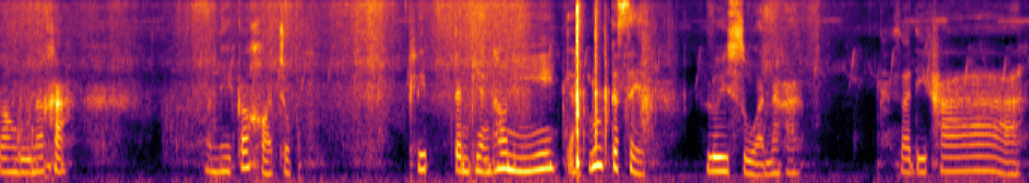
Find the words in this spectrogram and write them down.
ลองดูนะคะ วันนี้ก็ขอจบ คลิปกันเพียงเท่านี้จากรูปเกษตรลุยสวนนะคะ สวัสดีค่ะ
